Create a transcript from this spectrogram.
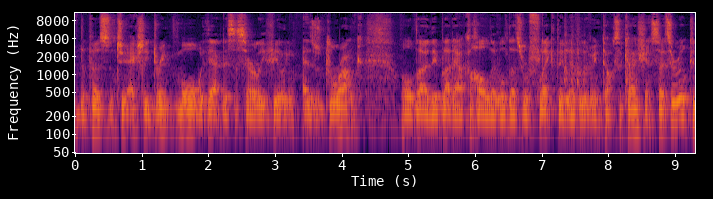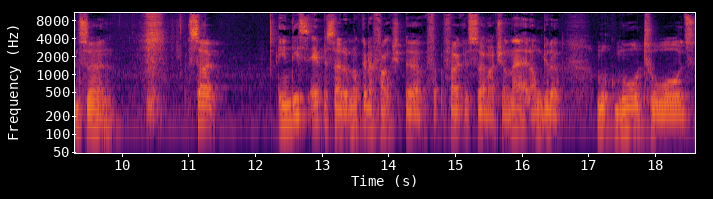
the person to actually drink more without necessarily feeling as drunk although their blood alcohol level does reflect their level of intoxication. So it's a real concern. So, in this episode, I'm not going to function, uh, f- focus so much on that. I'm going to look more towards,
